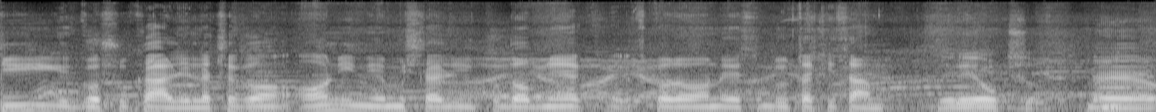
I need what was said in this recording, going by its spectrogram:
ci go szukali. Dlaczego oni nie myśleli podobnie, jak, skoro on jest, był taki sam? Det är det också. E,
